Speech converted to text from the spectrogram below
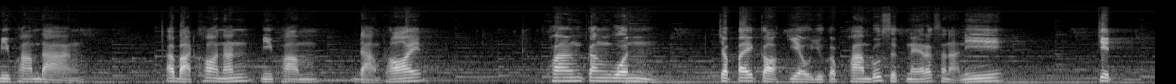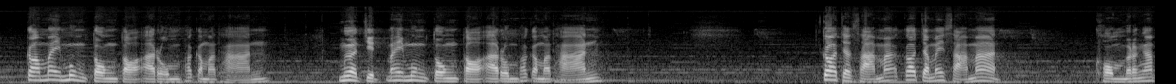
มีความด่าง อาบัติข้อนั้นมีความด่างพร้อย ความกังวลจะไปเกาะเกี่ยวอยู่กับความรู้สึกในลักษณะนี้ จิตก็ไม่มุ่งตรงต่ออารมณ์พระกรรมฐาน เมื่อจิตไม่มุ่งตรงต่ออารมณ์พระกรรมฐาน ก็จะสามารถก็จะไม่สามารถข่มระงับ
